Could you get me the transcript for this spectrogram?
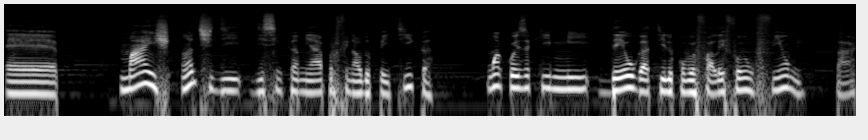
É, mas antes de, de se encaminhar para o final do Peitica, uma coisa que me deu o gatilho, como eu falei, foi um filme, tá?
